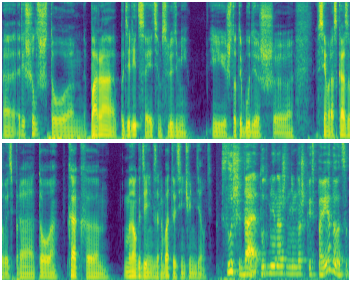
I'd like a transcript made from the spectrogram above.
э, решил, что пора поделиться этим с людьми? И что ты будешь э, всем рассказывать про то, как э, много денег зарабатывать и ничего не делать? Слушай, да, тут мне нужно немножко исповедоваться.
